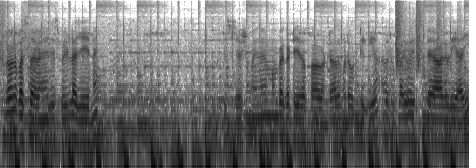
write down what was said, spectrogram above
നല്ലപോലെ പശാക്കാം ഞാൻ സ്പീഡിലാണ് ചെയ്യുന്നത് ഒട്ടിച്ച ശേഷം അതിന് മുമ്പേ കട്ട് ചെയ്ത ഭാഗമുണ്ട് അതും കൂടെ ഒട്ടിക്കുക. ഒരു വൈസിന്റെ ആകൃതിയായി.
